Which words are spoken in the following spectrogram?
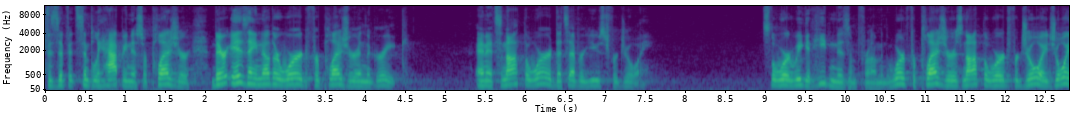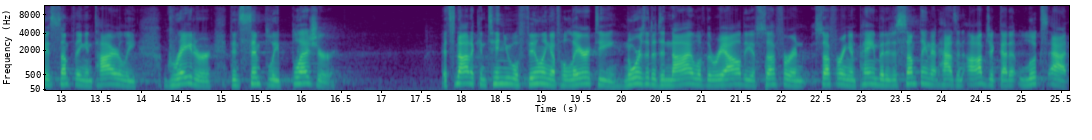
as if it's simply happiness or pleasure. There is another word for pleasure in the Greek. And it's not the word that's ever used for joy. It's the word we get hedonism from. And the word for pleasure is not the word for joy. Joy is something entirely greater than simply pleasure. It's not a continual feeling of hilarity, nor is it a denial of the reality of suffer and, suffering and pain, but it is something that has an object that it looks at.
